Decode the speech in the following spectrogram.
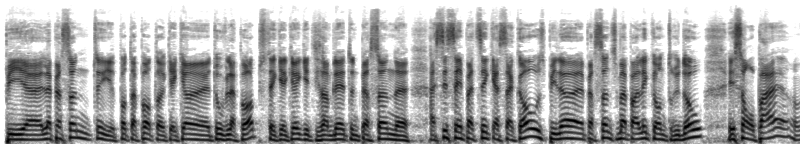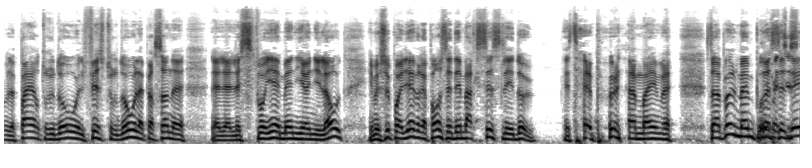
puis la personne, tu sais, porte-à-porte, quelqu'un t'ouvre la porte, c'était quelqu'un qui semblait être une personne assez sympathique à sa cause, puis la personne, tu m'as parlé contre Trudeau, et son père, le père Trudeau et le fils Trudeau, la personne, euh, le, citoyen mène ni un ni l'autre. Et M. Poliev répond, c'est des marxistes les deux. C'est un peu la même, c'est un peu le même procédé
